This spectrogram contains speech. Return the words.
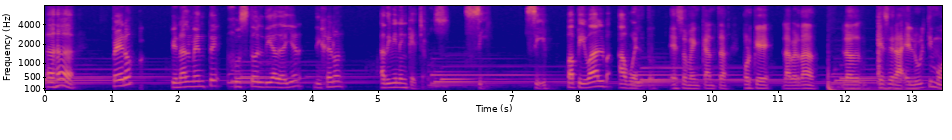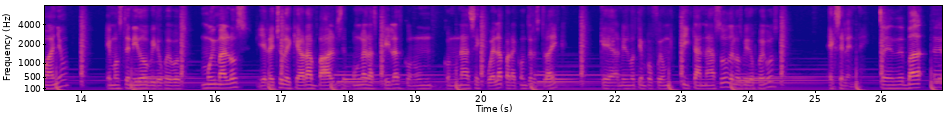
eso?". Ajá. Pero finalmente, justo el día de ayer, dijeron, adivinen qué, chavos. Sí, sí, Papi Valve ha vuelto. Eso me encanta, porque la verdad, lo que será el último año hemos tenido videojuegos muy malos y el hecho de que ahora Valve se ponga las pilas con, un, con una secuela para Counter-Strike, que al mismo tiempo fue un titanazo de los videojuegos, excelente. Va- eh,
